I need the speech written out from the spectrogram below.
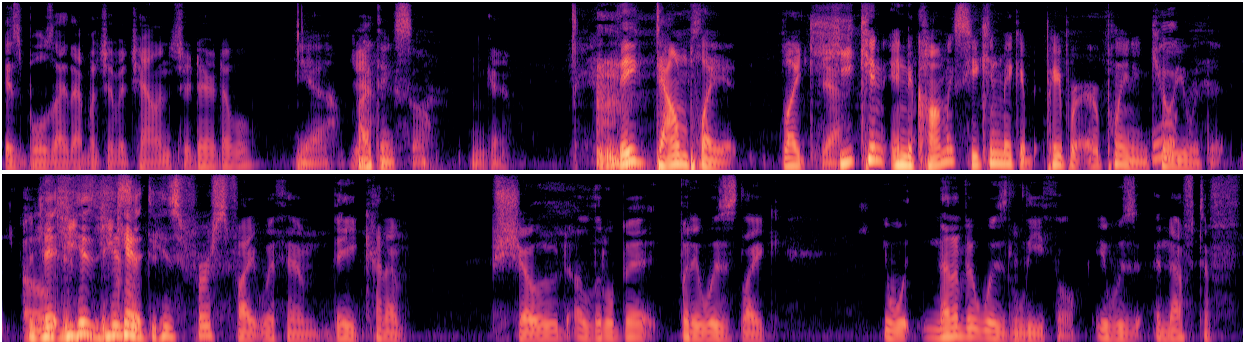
is Bullseye that much of a challenge to Daredevil? Yeah, Yeah. I think so. Okay. they downplay it. Like Yeah. he can in the comics, he can make a paper airplane and kill Well, you with it. Oh, Th- He- his he his, his first fight with him, they kind of showed a little bit, but it was like it w- none of it was lethal. It was enough to f-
